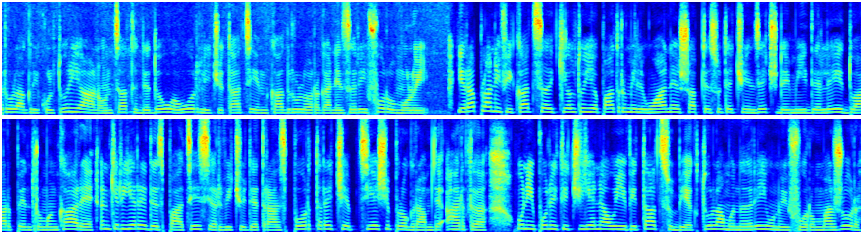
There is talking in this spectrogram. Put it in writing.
Ministerul Agriculturii a anunțat de două ori licitații în cadrul organizării forumului. Era planificat să cheltuie 4 milioane 750 de mii de lei doar pentru mâncare, închiriere de spații, servicii de transport, recepție și program de artă. Unii politicieni au evitat subiectul amânării unui forum major.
